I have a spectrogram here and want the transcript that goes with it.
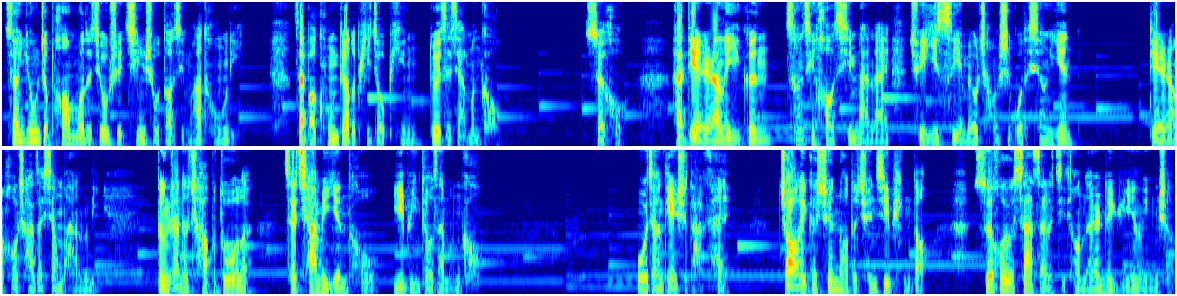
将拥着泡沫的酒水尽数倒进马桶里，再把空掉的啤酒瓶堆在家门口，随后还点燃了一根曾经好奇买来却一次也没有尝试过的香烟，点燃后插在香盘里，等燃的差不多了，再掐灭烟头，一并丢在门口。我将电视打开，找了一个喧闹的拳击频道，随后又下载了几条男人的语音铃声，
